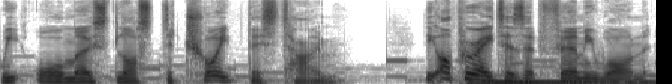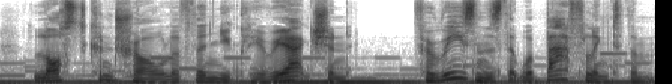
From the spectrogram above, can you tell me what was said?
We Almost Lost Detroit This Time. The operators at Fermi 1 lost control of the nuclear reaction for reasons that were baffling to them.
